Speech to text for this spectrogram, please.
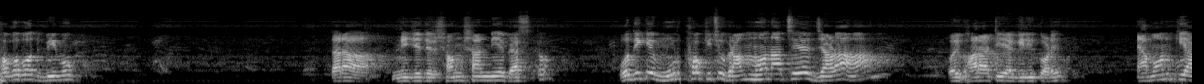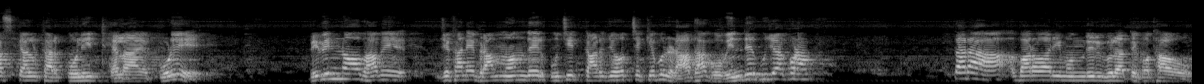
ভগবত বিমুখ। তারা নিজেদের সংসার নিয়ে ব্যস্ত। ওদিকে মূর্খ কিছু ব্রাহ্মণ আছে যারা ওই ভাড়াটিয়াগিরি করে। এমনকি আজকালকার কলির ঠেলায় পড়ে বিভিন্নভাবে যেখানে ব্রাহ্মণদের উচিত কার্য হচ্ছে কেবল রাধা গোবিন্দের পূজা করা। তারা বারোয়ারি মন্দিরগুলাতে কোথাও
